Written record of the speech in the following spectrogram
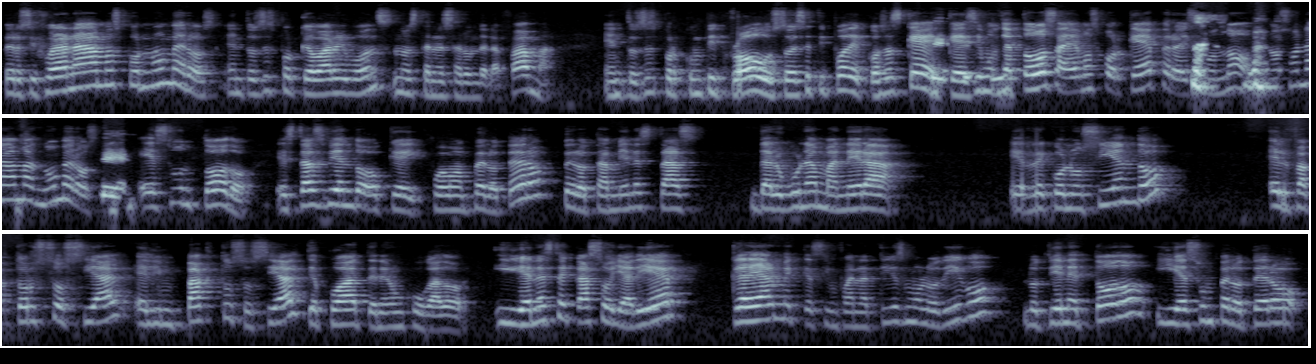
pero si fuera nada más por números, entonces ¿por qué Barry Bonds no está en el Salón de la Fama? entonces por Compete Rose, todo ese tipo de cosas que, decimos, ya todos sabemos por qué, pero decimos, no, no son nada más números, es un todo. Estás viendo, ok, fue buen pelotero, pero también estás de alguna manera eh, reconociendo el factor social, el impacto social que pueda tener un jugador. Y en este caso, Yadier, créanme que sin fanatismo lo digo, lo tiene todo y es un pelotero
